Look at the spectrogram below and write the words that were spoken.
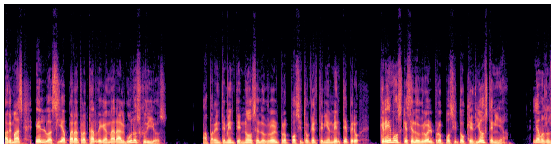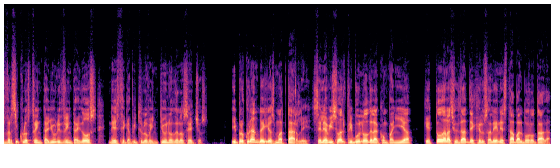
Además, él lo hacía para tratar de ganar a algunos judíos. Aparentemente no se logró el propósito que él tenía en mente, pero creemos que se logró el propósito que Dios tenía. Leamos los versículos 31 y 32 de este capítulo 21 de los Hechos. Y procurando ellos matarle, se le avisó al tribuno de la compañía que toda la ciudad de Jerusalén estaba alborotada.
